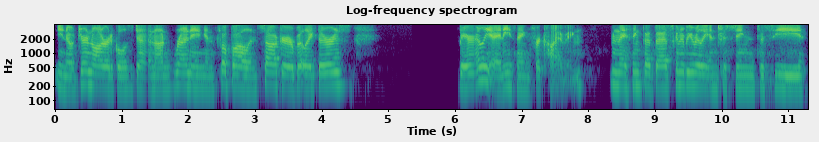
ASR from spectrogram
you know, journal articles done on running and football and soccer, but like there's barely anything for climbing. And I think that that's going to be really interesting to see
